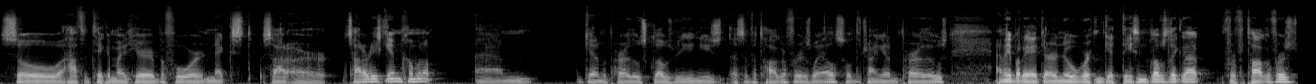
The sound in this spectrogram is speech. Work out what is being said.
So I have to take him out here before next Saturday, Saturday's game coming up. Um, get him a pair of those gloves we can use as a photographer as well. So to try and get him a pair of those. Anybody out there know where can get decent gloves like that for photographers?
